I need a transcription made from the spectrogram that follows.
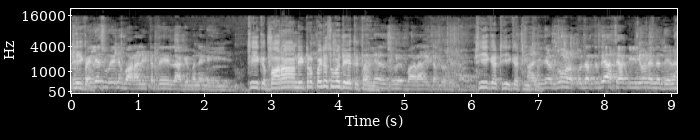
ਠੀਕ ਆ। ਪਹਿਲੇ ਸੂਏ ਨੇ 12 ਲੀਟਰ ਦੇ ਲਾਗੇ ਬੰਨੇ ਗਈ ਹੈ ਠੀਕ ਹੈ 12 ਲੀਟਰ ਪਹਿਲੇ ਸਵੇਰ ਦੇ ਦਿੱਤਾ ਜੀ। ਪਹਿਲੇ ਸੂਏ 12 ਲੀਟਰ ਦੁੱਧ ਦਿੱਤਾ ਹੈ ਠੀਕ ਹੈ ਠੀਕ ਹੈ ਠੀਕ ਹੈ ਹਾਂਜੀ ਤੇ ਅੱਗੋਂ ਹੁਣ ਕੁਦਰਤ ਦੇ ਹੱਥਾਂ ਕੀ ਹੁਣ ਇਹਨੇ ਦੇਣਾ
